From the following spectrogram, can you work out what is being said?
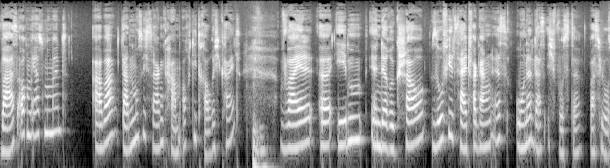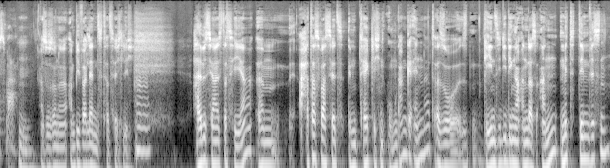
War es auch im ersten Moment. Aber dann muss ich sagen, kam auch die Traurigkeit, mhm. weil äh, eben in der Rückschau so viel Zeit vergangen ist, ohne dass ich wusste, was los war. Mhm. Also so eine Ambivalenz tatsächlich. Mhm. Halbes Jahr ist das her. Ähm, hat das was jetzt im täglichen Umgang geändert? Also gehen Sie die Dinge anders an mit dem Wissen?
